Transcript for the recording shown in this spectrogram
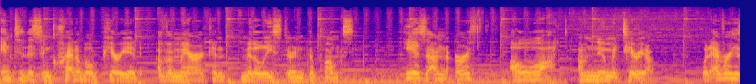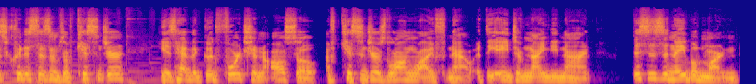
into this incredible period of American Middle Eastern diplomacy. He has unearthed a lot of new material. Whatever his criticisms of Kissinger, has had the good fortune also of Kissinger's long life now at the age of 99. This has enabled Martin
